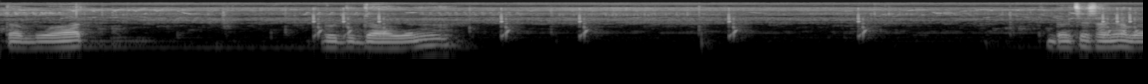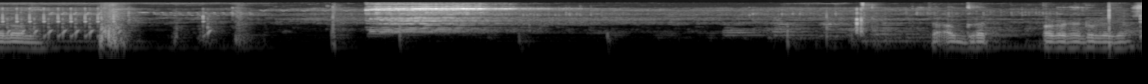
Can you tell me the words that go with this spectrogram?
Kita buat Rudy Giant. Dan sisanya balon upgrade pagarnya dulu ya guys.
